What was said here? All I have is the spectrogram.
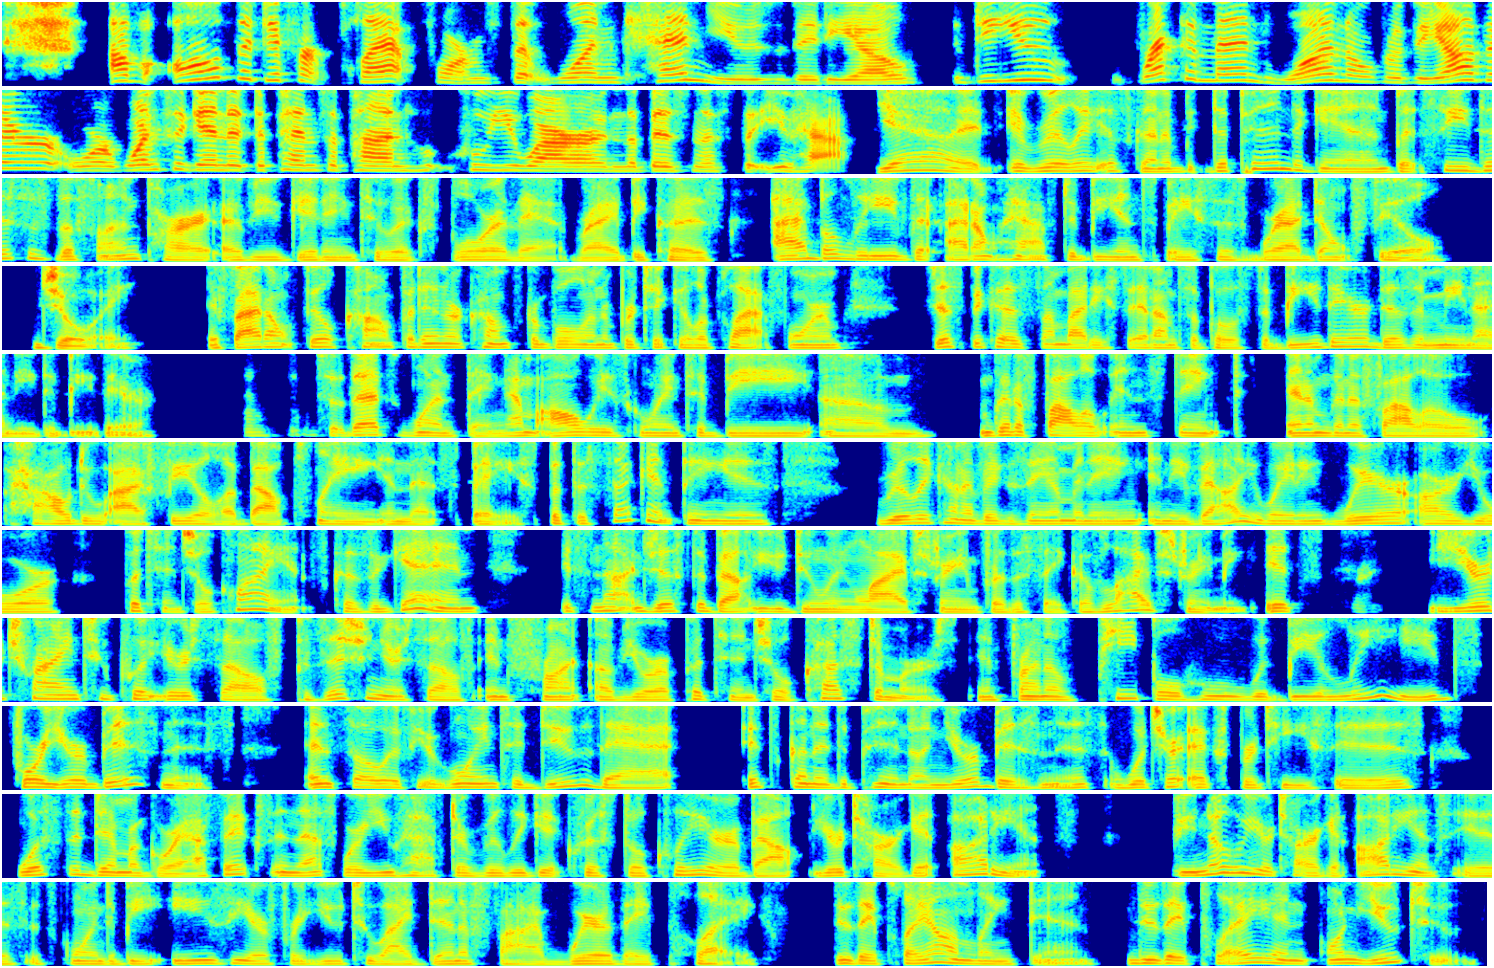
Of all the different platforms that one can use video, do you recommend one over the other or once again it depends upon who, who you are and the business that you have? Yeah it, it really is going to depend again but see this is the fun part of you getting to explore that right? Because i believe that i don't have to be in spaces where i don't feel joy. If i don't feel confident or comfortable in a particular platform just because somebody said i'm supposed to be there doesn't mean i need to be there. Mm-hmm. so that's one thing. I'm always going to be um, I'm going to follow instinct and I'm going to follow how do I feel about playing in that space. But the second thing is really kind of examining and evaluating where are your potential clients because again, it's not just about you doing live stream for the sake of live streaming. It's right. you're trying to put yourself, position yourself in front of your potential customers, in front of people who would be leads for your business. And so if you're going to do that, it's going to depend on your business, what your expertise is, what's the demographics, and that's where you have to really get crystal clear about your target audience. If you know who mm-hmm. your target audience is, it's going to be easier for you to identify where they play. Do they play on LinkedIn? Do they play in on YouTube?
